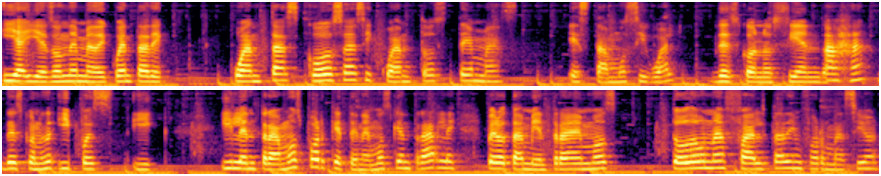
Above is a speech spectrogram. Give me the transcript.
y ahí es donde me doy cuenta de cuántas cosas y cuántos temas estamos igual. Desconociendo. Ajá, desconoce y pues y y le entramos porque tenemos que entrarle, pero también traemos toda una falta de información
